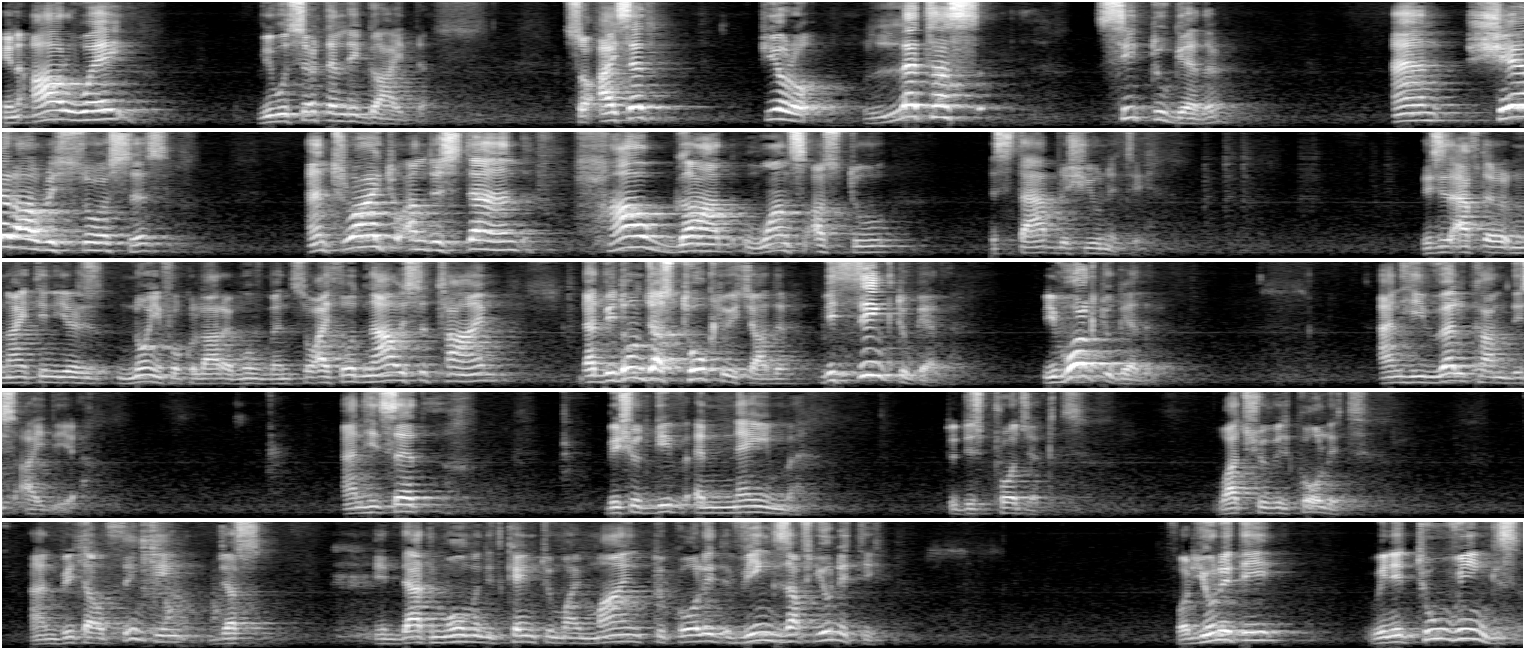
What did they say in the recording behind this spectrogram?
in our way, we will certainly guide them. So I said, Piero, let us sit together and share our resources and try to understand how God wants us to establish unity. This is after 19 years knowing Focolare movement, so I thought now is the time that we don't just talk to each other, we think together, we work together. And he welcomed this idea. And he said, we should give a name to this project. What should we call it? And without thinking, just in that moment, it came to my mind to call it Wings of Unity. For unity, we need two wings.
